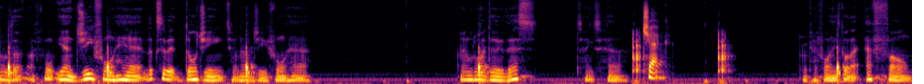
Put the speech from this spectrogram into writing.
Have a look. I thought, yeah, g4 here. It looks a bit dodgy to allow g4 here. I mean, what do I do? This takes here. check, Okay, fine. He's got that F file.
